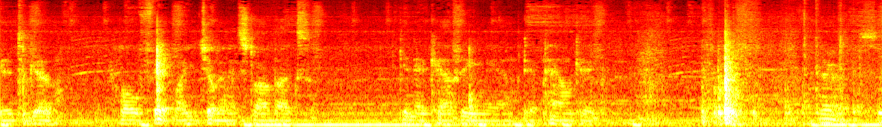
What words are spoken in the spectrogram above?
good to go. Whole fit while you're chilling at Starbucks, getting that caffeine man, that pound cake. All right, so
